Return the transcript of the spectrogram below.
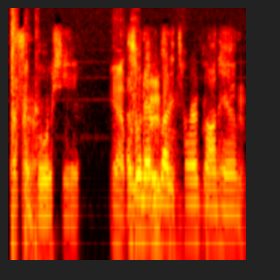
That's some bullshit. yeah That's when everybody turns on him.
